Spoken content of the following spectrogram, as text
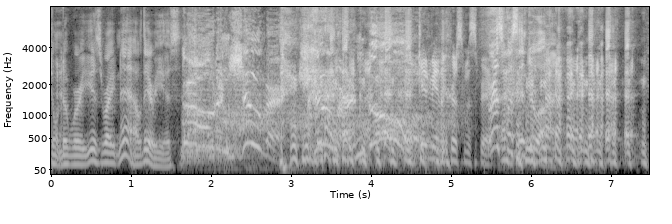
don't know where he is right now. There he is. Gold and silver. Silver and gold. Get me in the Christmas spirit. Christmas in July.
